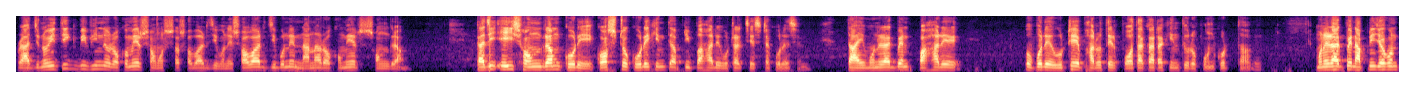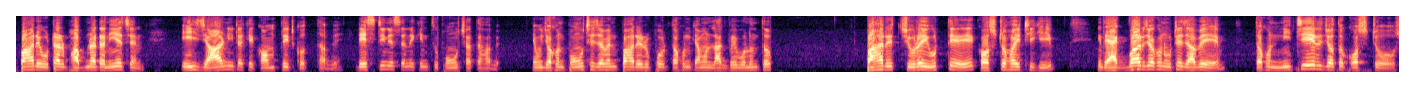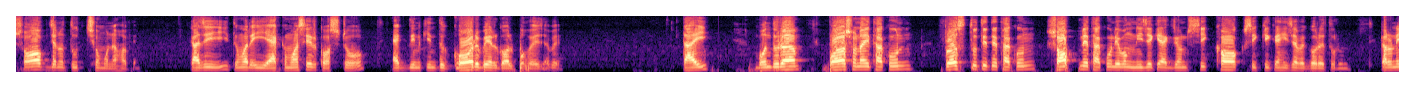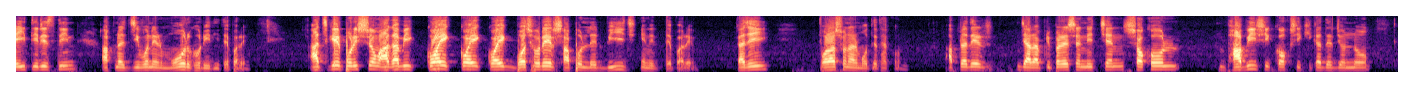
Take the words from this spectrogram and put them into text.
রাজনৈতিক বিভিন্ন রকমের সমস্যা সবার জীবনে সবার জীবনে নানা রকমের সংগ্রাম। কাজে এই সংগ্রাম করে, কষ্ট করে কিন্তু আপনি পাহাড়ে ওঠার চেষ্টা করেছেন। তাই মনে রাখবেন, পাহাড়ে ওপরে উঠে ভারতের পতাকাটা কিন্তু রোপণ করতে হবে। মনে রাখবেন, আপনি যখন পাহাড়ে ওঠার ভাবনাটা নিয়েছেন, এই জার্নিটাকে কমপ্লিট করতে হবে। ডেস্টিনেশনে কিন্তু পৌঁছাতে হবে। এবং যখন পৌঁছে যাবেন পাহাড়ের উপর, তখন কেমন লাগবে বলুন তো? পাহাড়ের চূড়ায় উঠতে কষ্ট হয় ঠিকই, কিন্তু একবার যখন উঠে যাবে তখন নিচের যত কষ্ট, সব যেন তুচ্ছ মনে হবে। কাজেই তোমার এই এক মাসের কষ্ট একদিন কিন্তু গর্বের গল্প হয়ে যাবে। তাই বন্ধুরা, পড়াশোনায় থাকুন, প্রস্তুতিতে থাকুন, স্বপ্নে থাকুন এবং নিজেকে একজন শিক্ষক, শিক্ষিকা হিসাবে গড়ে তুলুন। কারণ এই তিরিশ দিন আপনার জীবনের মোড় ঘুরিয়ে দিতে পারে। আজকের পরিশ্রম আগামী কয়েক কয়েক কয়েক বছরের সাফল্যের বীজ এনে দিতে পারে। কাজেই পড়াশোনার মধ্যে থাকুন। আপনাদের যারা প্রিপারেশন নিচ্ছেন, সকল ভাবি শিক্ষক শিক্ষিকাদের জন্য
